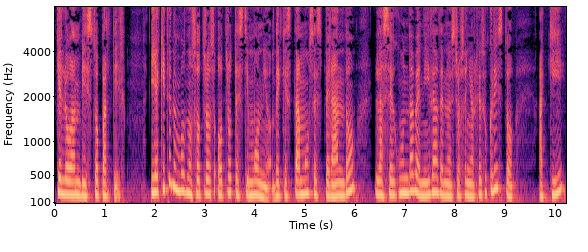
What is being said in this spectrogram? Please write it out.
que lo han visto partir. Y aquí tenemos nosotros otro testimonio de que estamos esperando la segunda venida de nuestro Señor Jesucristo. Aquí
